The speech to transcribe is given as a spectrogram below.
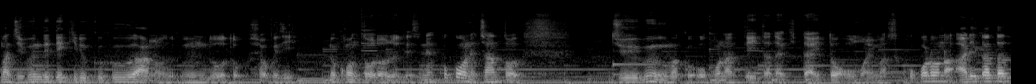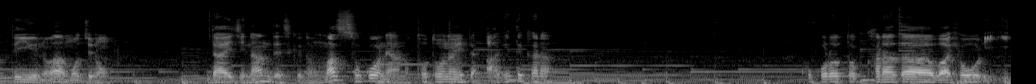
まあ、自分でできる工夫はあの運動と食事のコントロールですね。ここをねちゃんと十分うまく行っていただきたいと思います。心の在り方っていうのはもちろん大事なんですけどまずそこをねあの整えてあげてから心と体は表裏一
